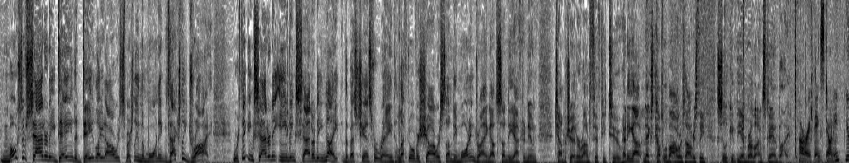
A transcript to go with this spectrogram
Most of Saturday day, the daylight hours, especially in the morning, is actually dry. We're thinking Saturday evening, Saturday night, the best chance for rain. Leftover showers Sunday morning, drying out Sunday afternoon. Temperature at around 52. Heading out next couple of hours, obviously, still keep the umbrella on standby. All right, thanks, Tony. You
